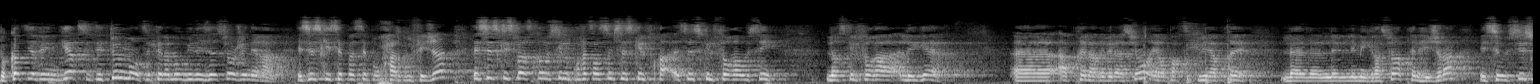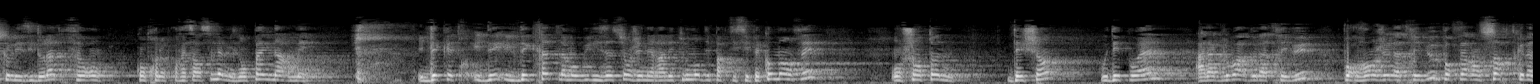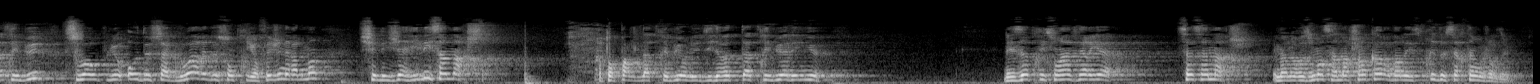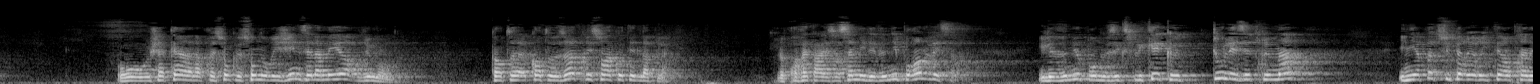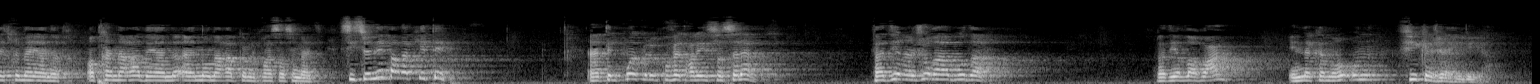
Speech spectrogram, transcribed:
Donc quand il y avait une guerre, c'était tout le monde, c'était la mobilisation générale. Et c'est ce qui s'est passé pour Harb al et c'est ce qui se passera aussi, le prophète c'est ce qu'il fera, c'est ce qu'il fera aussi lorsqu'il fera les guerres euh, après la révélation, et en particulier après l'émigration, après le hijra, et c'est aussi ce que les idolâtres feront contre le prophète ils n'ont pas une armée. Ils décrètent, ils décrètent la mobilisation générale et tout le monde y participe. Et comment on fait? On chantonne des chants ou des poèmes à la gloire de la tribu pour venger la tribu, pour faire en sorte que la tribu soit au plus haut de sa gloire et de son triomphe. Et généralement, chez les jahilis, ça marche. Quand on parle de la tribu, on lui dit ta tribu, elle est mieux. Les autres, ils sont inférieurs. Ça, ça marche. Et malheureusement, ça marche encore dans l'esprit de certains aujourd'hui. Où chacun a l'impression que son origine, c'est la meilleure du monde. Quant, aux autres, ils sont à côté de la plaque. Le prophète, il est venu pour enlever ça. Il est venu pour nous expliquer que tous les êtres humains, il n'y a pas de supériorité entre un être humain et un autre, entre un arabe et un, non-arabe, comme le prophète a dit. Si ce n'est par la piété. À un tel point que le prophète va dire un jour à Abu Dhar,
